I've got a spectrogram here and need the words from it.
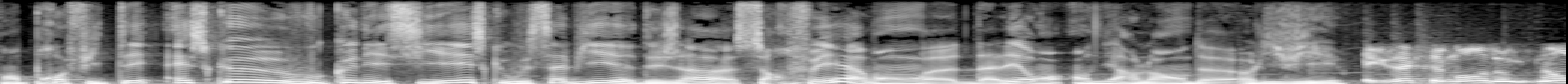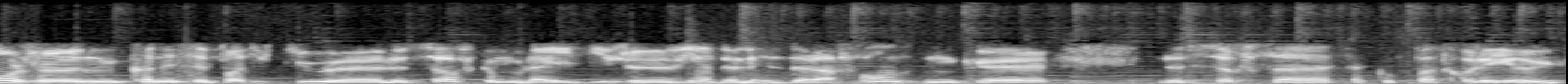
en profiter. Est-ce que vous connaissiez, est-ce que vous saviez déjà surfer avant euh, d'aller en, Irlande, Olivier? Exactement, donc non, je ne connaissais pas du tout euh, le surf. Comme vous l'avez dit, je viens de l'Est de la France, donc... Euh, le surf, ça, ça coupe pas trop les rues.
